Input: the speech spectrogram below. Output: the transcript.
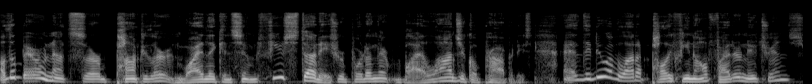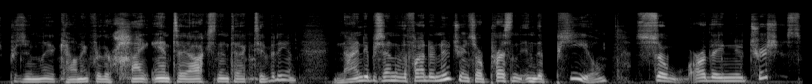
Although Baru nuts are popular and widely consumed, few studies report on their biological properties. Uh, they do have a lot of polyphenol phytonutrients, presumably accounting for their high antioxidant activity, and 90% of the phytonutrients are present in the peel, so are they nutritious?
